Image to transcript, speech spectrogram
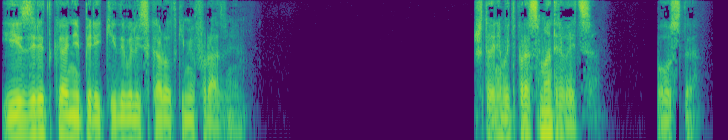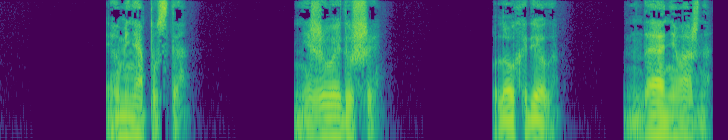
И изредка они перекидывались короткими фразами. «Что-нибудь просматривается?» «Пусто». «И у меня пусто. Ни живой души». «Плохо дело». «Да, неважно».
